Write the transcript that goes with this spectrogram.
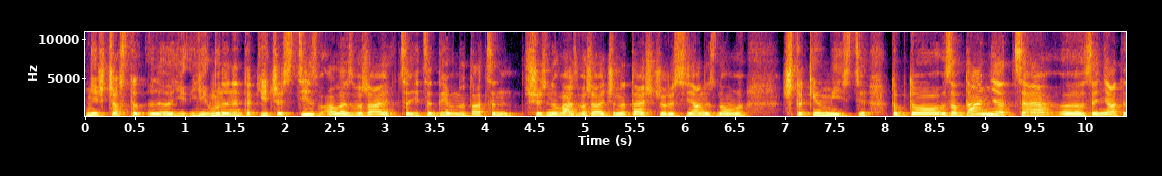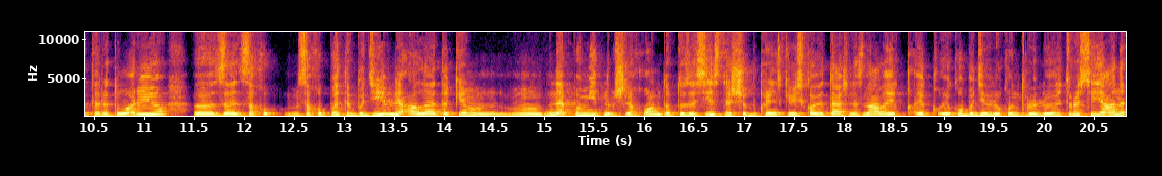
Е, Ніж часто е, вони не такі часті, але зважають це і це дивно. Та це щось нове, зважаючи на те, що росіяни знову ж таки в місті. Тобто, завдання це е, зайняти територію, е, захопити будівлі, але таким непомітним шляхом, тобто засісти, щоб українські військові теж не знали, як, як, яку будівлю контролюють росіяни.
